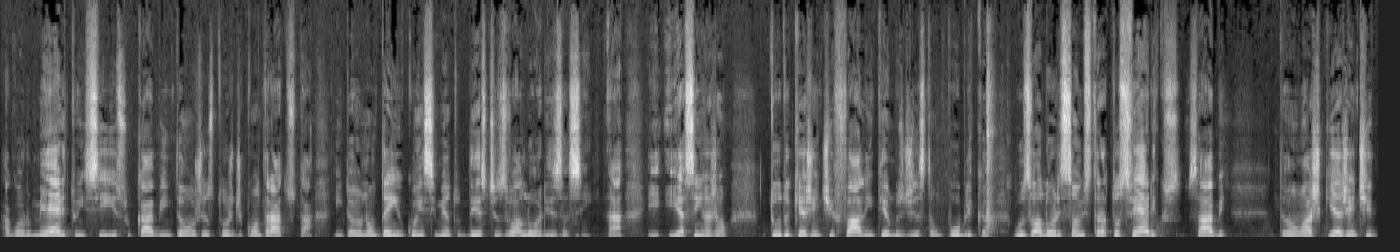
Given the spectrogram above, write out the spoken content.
Agora, o mérito em si, isso cabe então ao gestor de contratos, tá? Então eu não tenho conhecimento destes valores assim. Tá? E, e assim, Rajão, tudo que a gente fala em termos de gestão pública, os valores são estratosféricos, sabe? Então, acho que a gente.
